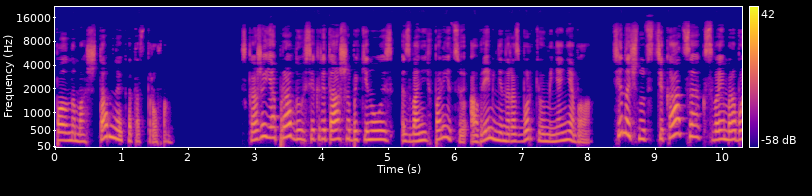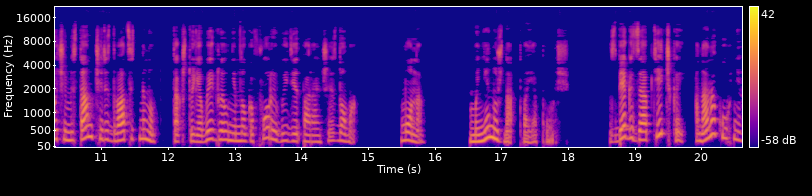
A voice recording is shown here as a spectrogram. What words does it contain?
Полномасштабная катастрофа. Скажи я правду, секретарша бы кинулась звонить в полицию, а времени на разборки у меня не было. Все начнут стекаться к своим рабочим местам через 20 минут, так что я выиграл немного форы, выйдя пораньше из дома. Мона, мне нужна твоя помощь. Сбегать за аптечкой? Она на кухне.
